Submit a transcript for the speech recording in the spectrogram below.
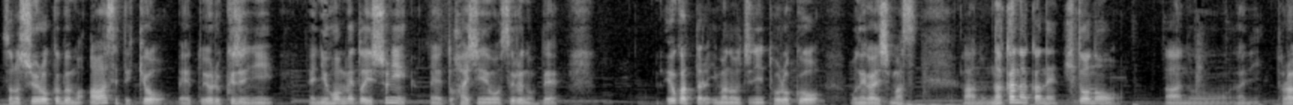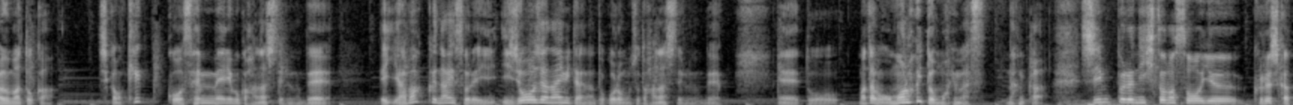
その収録分も合わせて今日、えっと夜9時に2本目と一緒に、えっと配信をするのでよかったら今のうちに登録をお願いします。あのなかなかね人のあの何トラウマとかしかも結構鮮明に僕話してるのでえやばくない？それ異常じゃない？みたいなところもちょっと話してるのでえっ、とまあ多分おもろいと思います。なんかシンプルに人のそういう苦しかっ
